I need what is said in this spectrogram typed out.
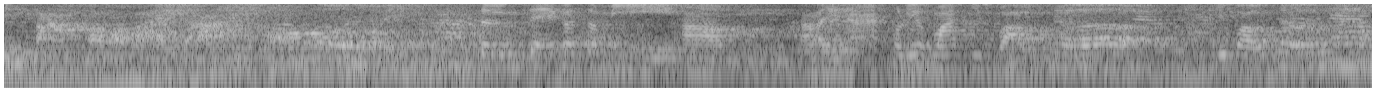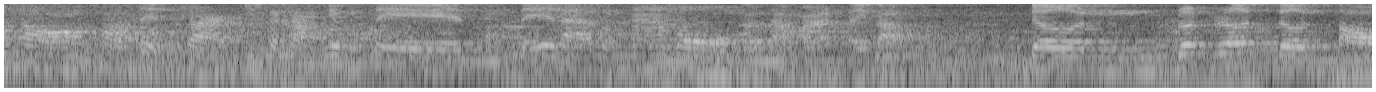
ติดตามต่อไปได้ในห้องเลยซึ่งเจ๊ก็จะมีอืม อะไรนะเขาเรียกว่า gift voucher gift voucher เนี่ยน้องๆพอเสร็จจากกิจกรรม MJ ของเจ๊แล้วตอน5โมงก็สามารถไปแบบเดินเลิศเลิศๆเดินต่อ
